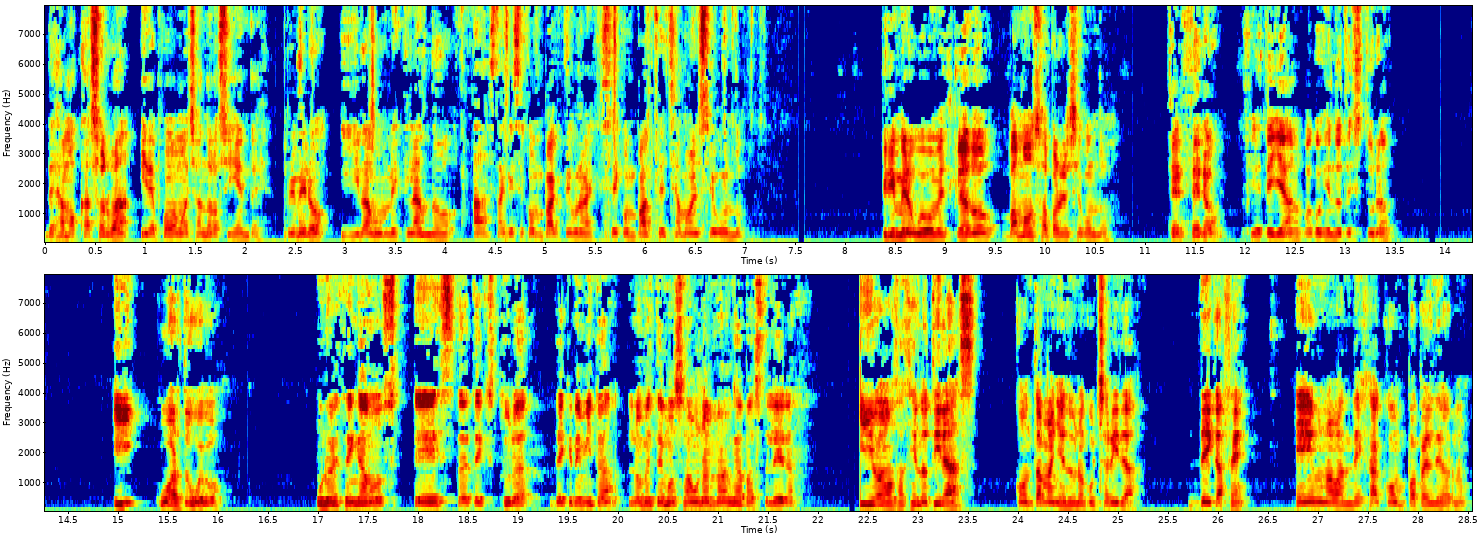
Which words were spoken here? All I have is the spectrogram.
dejamos que absorba y después vamos echando los siguientes. Primero y vamos mezclando hasta que se compacte. Una vez que se compacte, echamos el segundo. Primer huevo mezclado, vamos a por el segundo. Tercero, fíjate ya, va cogiendo textura y cuarto huevo. Una vez tengamos esta textura de cremita, lo metemos a una manga pastelera. Y vamos haciendo tiras con tamaño de una cucharita de café en una bandeja con papel de horno.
